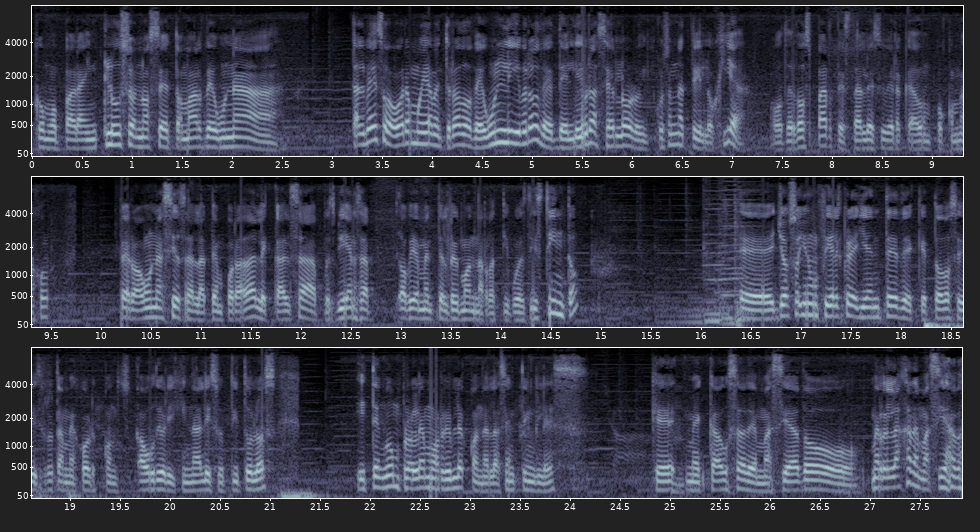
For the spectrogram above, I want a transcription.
como para incluso no sé, tomar de una tal vez o ahora muy aventurado de un libro, de, del libro hacerlo incluso una trilogía o de dos partes, tal vez hubiera quedado un poco mejor. Pero aún así, o sea, la temporada le calza pues bien, o sea, obviamente el ritmo narrativo es distinto, eh, yo soy un fiel creyente de que todo se disfruta mejor con audio original y subtítulos. Y tengo un problema horrible con el acento inglés. Que me causa demasiado. Me relaja demasiado.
